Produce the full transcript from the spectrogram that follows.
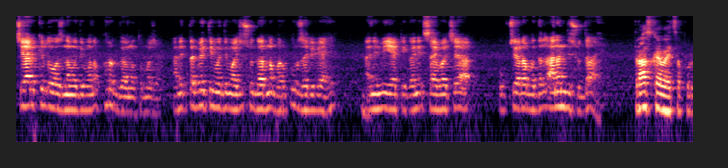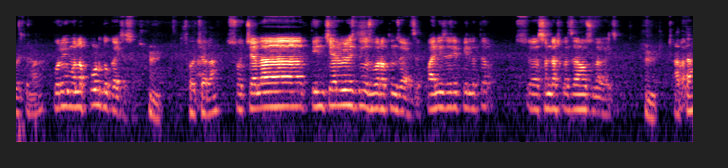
चार किलो वजनामध्ये मला फरक जाणवतो माझ्या. आणि तब्येतीमध्ये माझी सुधारणा भरपूर झालेली आहे. आणि मी या ठिकाणी साहेबाच्या उपचाराबद्दल आनंदीसुद्धा आहे. त्रास काय व्हायचा पूर्वी तुम्हाला? पूर्वी मला पोट दुखायचं सर. शौचाला? शौचाला तीन चार वेळेस दिवसभरातून जायचं. पाणी जरी पिलं तर संडासला जावंच लागायचं. आता?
